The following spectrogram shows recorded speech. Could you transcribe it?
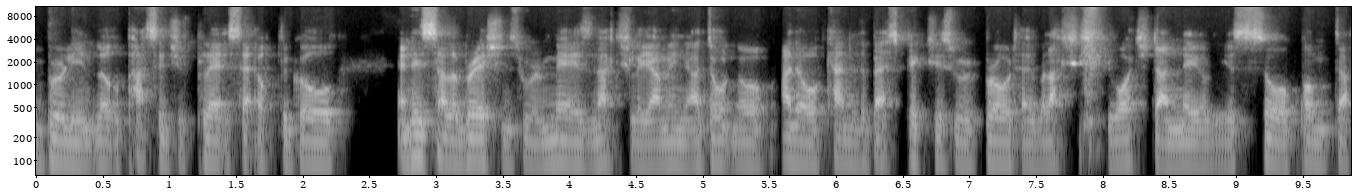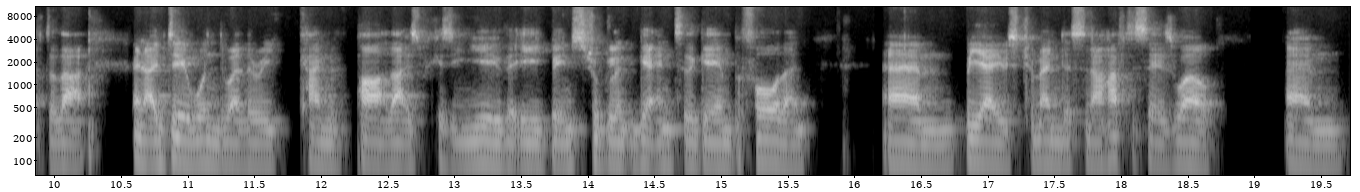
a brilliant little passage of play to set up the goal. And his celebrations were amazing, actually. I mean, I don't know, I know kind of the best pictures were Broadhead, but actually, if you watch Dan Neil, he is so pumped after that. And I do wonder whether he kind of part of that is because he knew that he'd been struggling to get into the game before then. Um, but yeah, he was tremendous. And I have to say as well, um,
